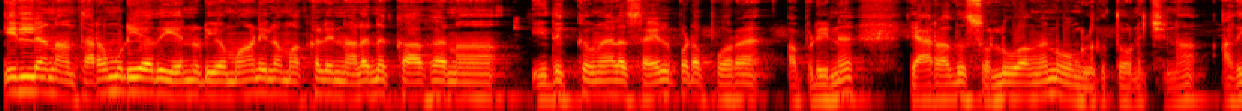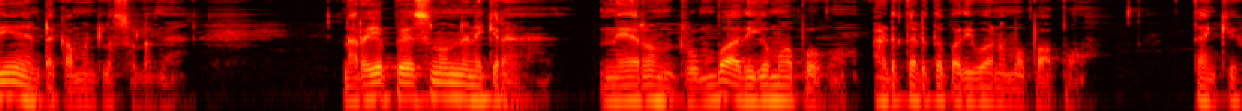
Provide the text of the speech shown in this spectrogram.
இல்லை நான் தர முடியாது என்னுடைய மாநில மக்களின் நலனுக்காக நான் இதுக்கு மேலே செயல்பட போகிறேன் அப்படின்னு யாராவது சொல்லுவாங்கன்னு உங்களுக்கு தோணுச்சுன்னா அதையும் என்கிட்ட கமெண்ட்டில் சொல்லுங்கள் நிறைய பேசணும்னு நினைக்கிறேன். நேரம் ரொம்ப அதிகமாக போகும். அடுத்தடுத்த பதிவாக நம்ம பார்ப்போம். தேங்க்யூ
